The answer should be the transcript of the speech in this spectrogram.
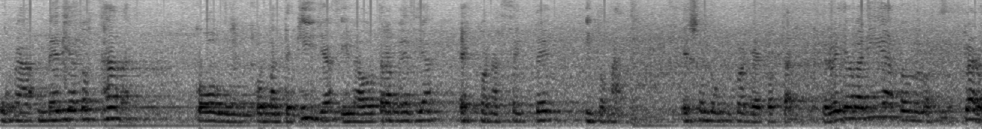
una media tostada con, mantequilla y la otra media es con aceite y tomate. Eso es lo único que es constante. Pero ella varía todos los días. Claro,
